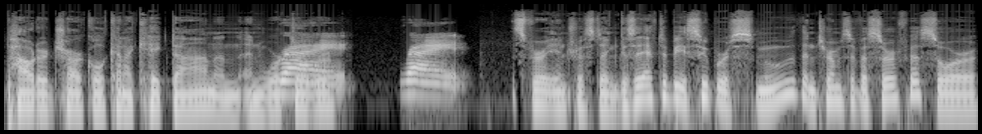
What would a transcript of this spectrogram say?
powdered charcoal kind of caked on and, and worked right, over. Right it's very interesting. Does it have to be super smooth in terms of a surface or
